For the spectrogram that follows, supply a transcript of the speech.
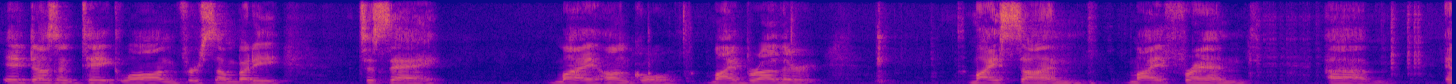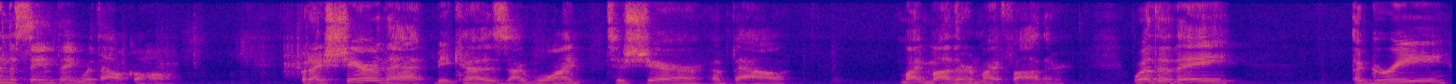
it doesn't take long for somebody to say, my uncle, my brother, my son, my friend, um, and the same thing with alcohol. But I share that because I want to share about my mother and my father. Whether they agree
